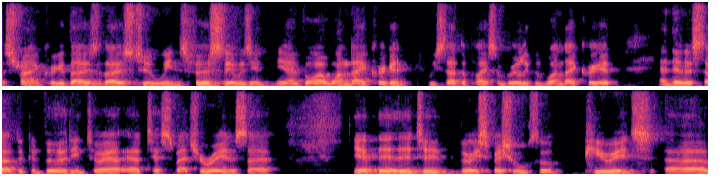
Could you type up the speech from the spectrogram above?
Australian cricket. Those those two wins. Firstly, it was in you know via one day cricket. We started to play some really good one day cricket, and then it started to convert into our, our Test match arena. So, yeah, they're, they're two very special sort of periods uh,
